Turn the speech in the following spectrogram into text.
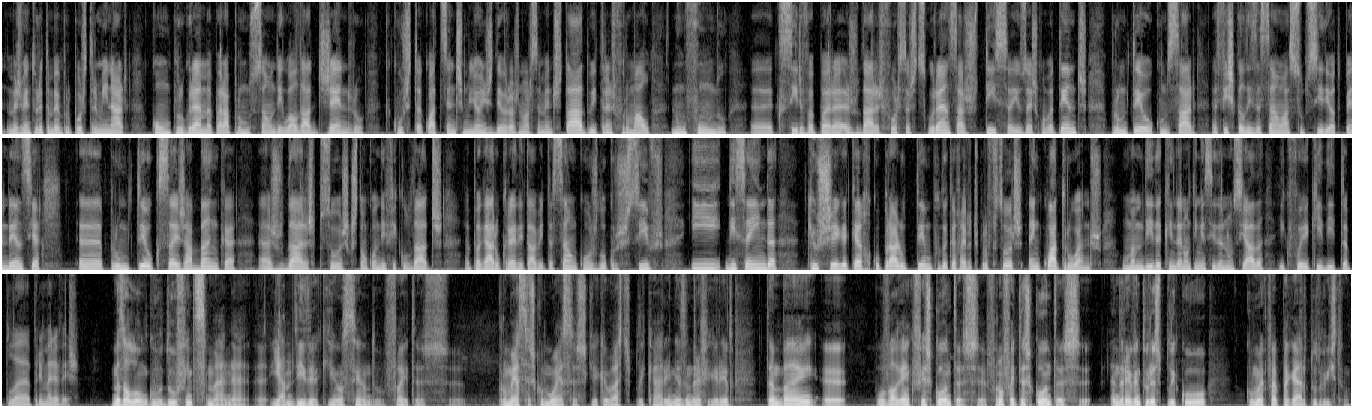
mas Ventura também propôs terminar com um programa para a promoção de igualdade de género custa 400 milhões de euros no Orçamento do Estado e transformá-lo num fundo Uh, que sirva para ajudar as forças de segurança, a justiça e os ex-combatentes. Prometeu começar a fiscalização à subsídio-dependência Uh, prometeu que seja a banca a ajudar as pessoas que estão com dificuldades a pagar o crédito à habitação com os lucros excessivos e disse ainda que o Chega quer recuperar o tempo da carreira dos professores em quatro anos, uma medida que ainda não tinha sido anunciada e que foi aqui dita pela primeira vez. Mas ao longo do fim de semana eh, e à medida que iam sendo feitas eh, promessas como essas que acabaste de explicar, Inês André Figueiredo, também uh, houve alguém que fez contas, foram feitas contas. André Ventura explicou como é que vai pagar tudo isto?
